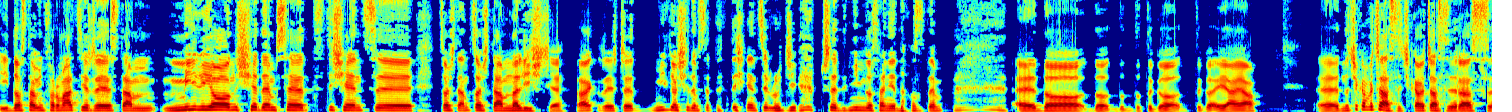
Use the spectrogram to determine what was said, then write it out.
i dostał informację, że jest tam milion siedemset tysięcy coś tam, coś tam na liście, tak? Że jeszcze milion siedemset tysięcy ludzi przed nim dostanie dostęp e, do, do, do, do tego, do tego AI-a. E, no ciekawe czasy, ciekawe czasy. Teraz e,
